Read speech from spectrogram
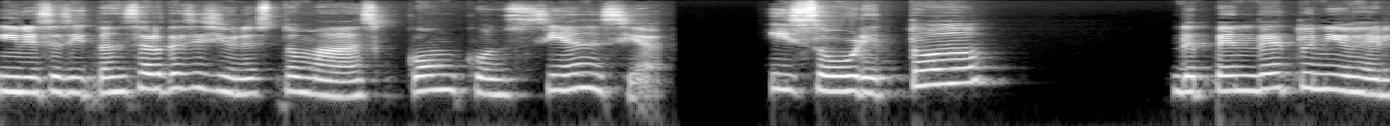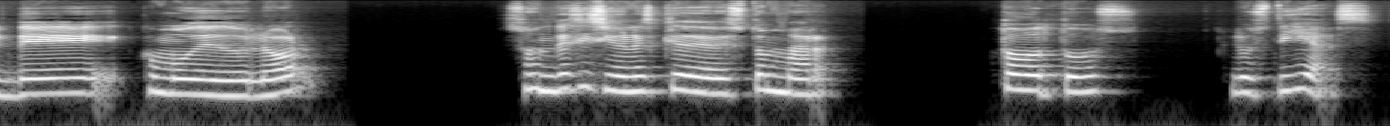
y necesitan ser decisiones tomadas con conciencia y sobre todo depende de tu nivel de como de dolor son decisiones que debes tomar todos los días.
